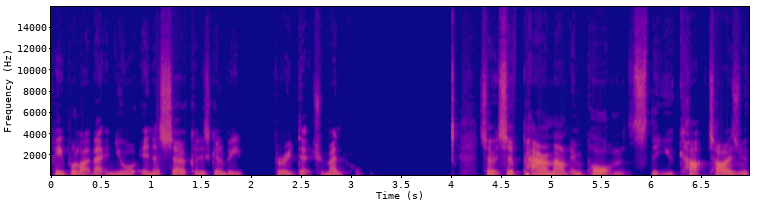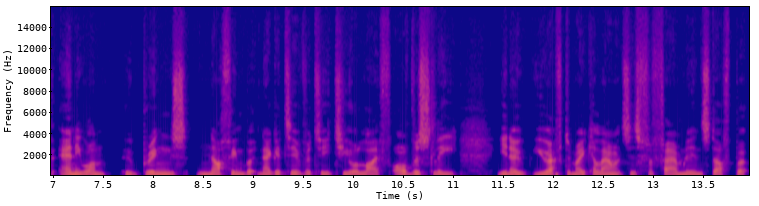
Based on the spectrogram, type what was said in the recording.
people like that in your inner circle is going to be very detrimental. So it's of paramount importance that you cut ties with anyone who brings nothing but negativity to your life. Obviously, you know, you have to make allowances for family and stuff, but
